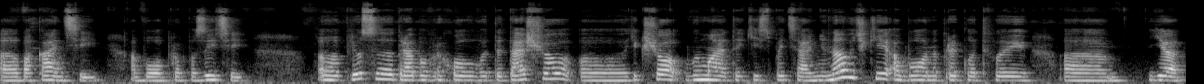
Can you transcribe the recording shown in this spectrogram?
е, вакансій або пропозицій. Е, плюс е, треба враховувати те, що е, якщо ви маєте якісь спеціальні навички, або, наприклад, ви є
